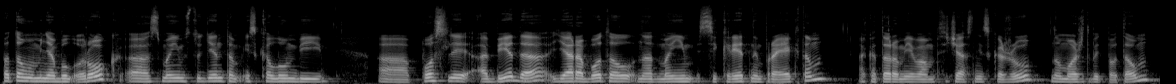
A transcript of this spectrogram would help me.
потом у меня был урок а, с моим студентом из Колумбии. А, после обеда я работал над моим секретным проектом, о котором я вам сейчас не скажу, но может быть потом.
